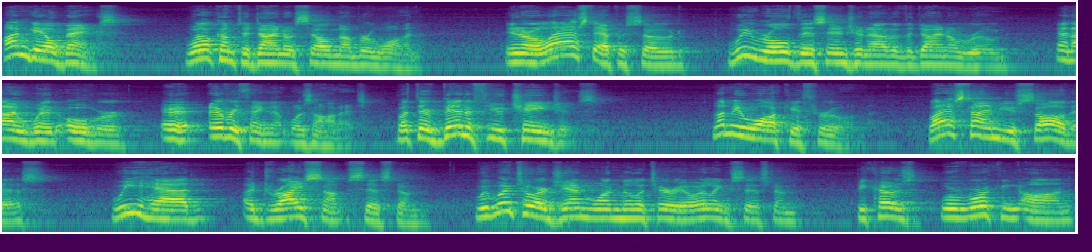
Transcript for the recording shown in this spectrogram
I'm Gale Banks. Welcome to Dyno Cell number one. In our last episode, we rolled this engine out of the dyno room and I went over everything that was on it. But there have been a few changes. Let me walk you through them. Last time you saw this, we had a dry sump system. We went to our Gen 1 military oiling system because we're working on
